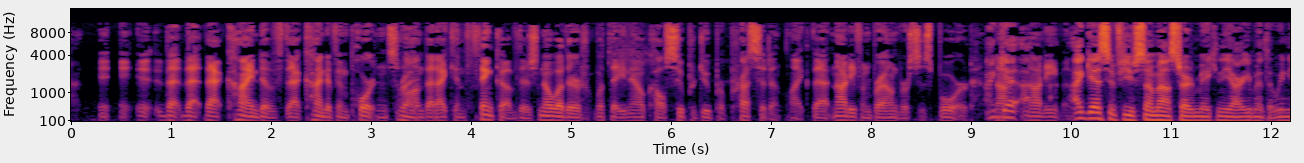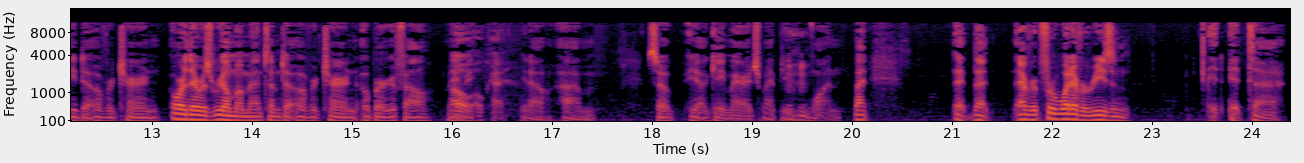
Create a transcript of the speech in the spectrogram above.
That that that kind of that kind of importance on that I can think of. There's no other what they now call super duper precedent like that. Not even Brown versus Board. I not, guess, not even. I guess if you somehow started making the argument that we need to overturn, or there was real momentum to overturn Obergefell, maybe. Oh, okay. You know, um, so you know, gay marriage might be Mm-hmm. one, but that, that ever for whatever reason, it it uh,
